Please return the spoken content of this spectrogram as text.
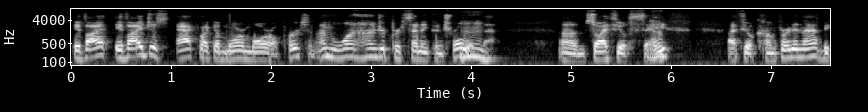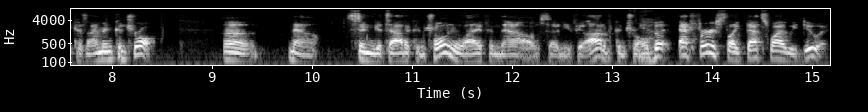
If I if I just act like a more moral person, I'm 100% in control Mm. of that. Um, so I feel safe. I feel comfort in that because I'm in control. Um, now sin gets out of control in your life, and now all of a sudden you feel out of control. Yeah. But at first, like that's why we do it.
